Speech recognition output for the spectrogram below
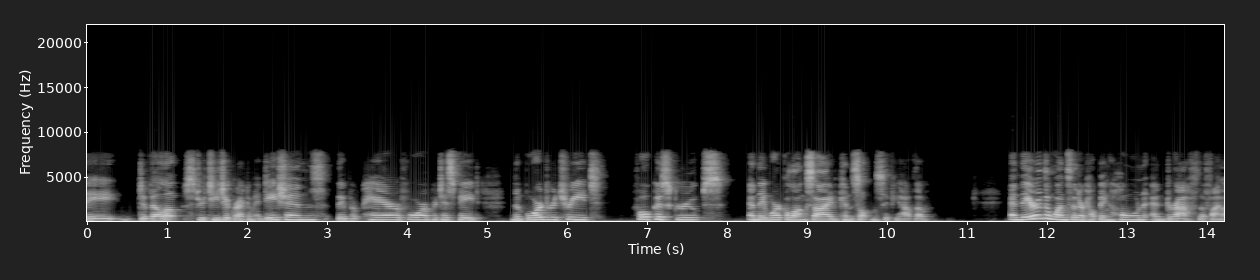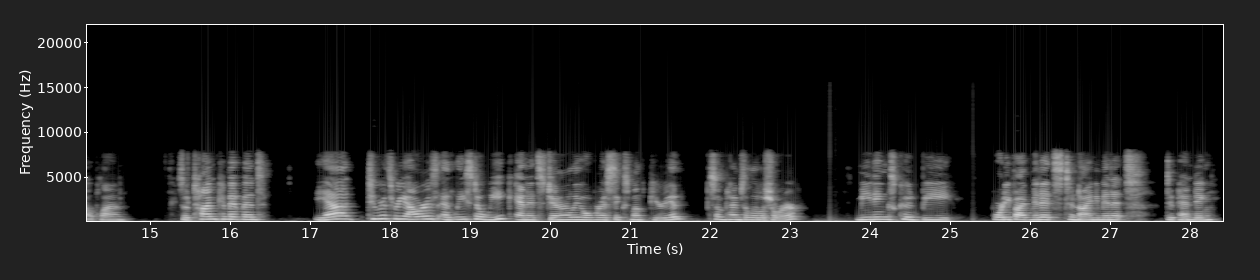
They develop strategic recommendations. They prepare for and participate in the board retreat, focus groups, and they work alongside consultants if you have them. And they're the ones that are helping hone and draft the final plan. So, time commitment, yeah, two or three hours at least a week, and it's generally over a six month period, sometimes a little shorter. Meetings could be 45 minutes to 90 minutes, depending.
